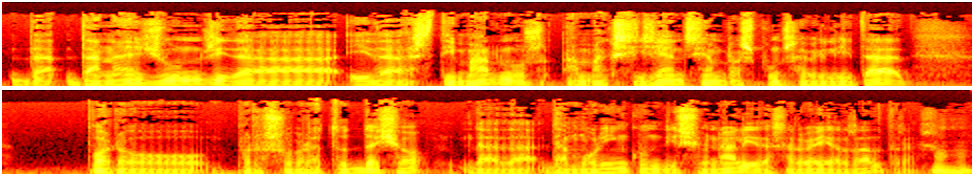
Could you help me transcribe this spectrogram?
d'anar junts i d'estimar-nos de, i amb exigència, amb responsabilitat, però, però sobretot d'això, d'amor incondicional i de servei als altres. Uh -huh.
